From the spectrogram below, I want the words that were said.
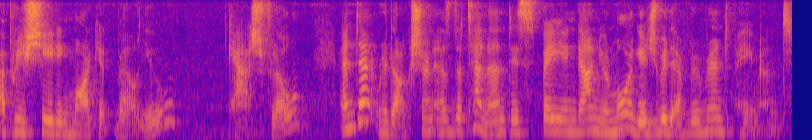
appreciating market value, cash flow, and debt reduction as the tenant is paying down your mortgage with every rent payment.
